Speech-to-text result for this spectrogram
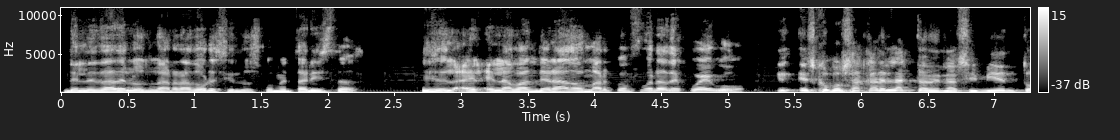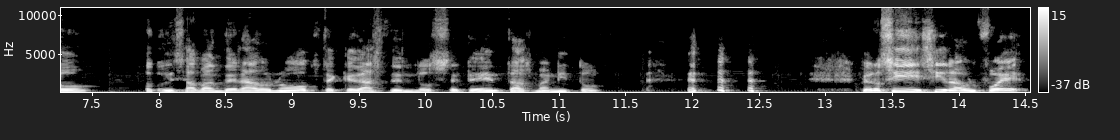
de la edad de los narradores y los comentaristas. El, abanderado marcó fuera de juego. Es como sacar el acta de nacimiento. Cuando dice abanderado, no, pues te quedaste en los setentas, manito. Pero sí, sí, Raúl, fue,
